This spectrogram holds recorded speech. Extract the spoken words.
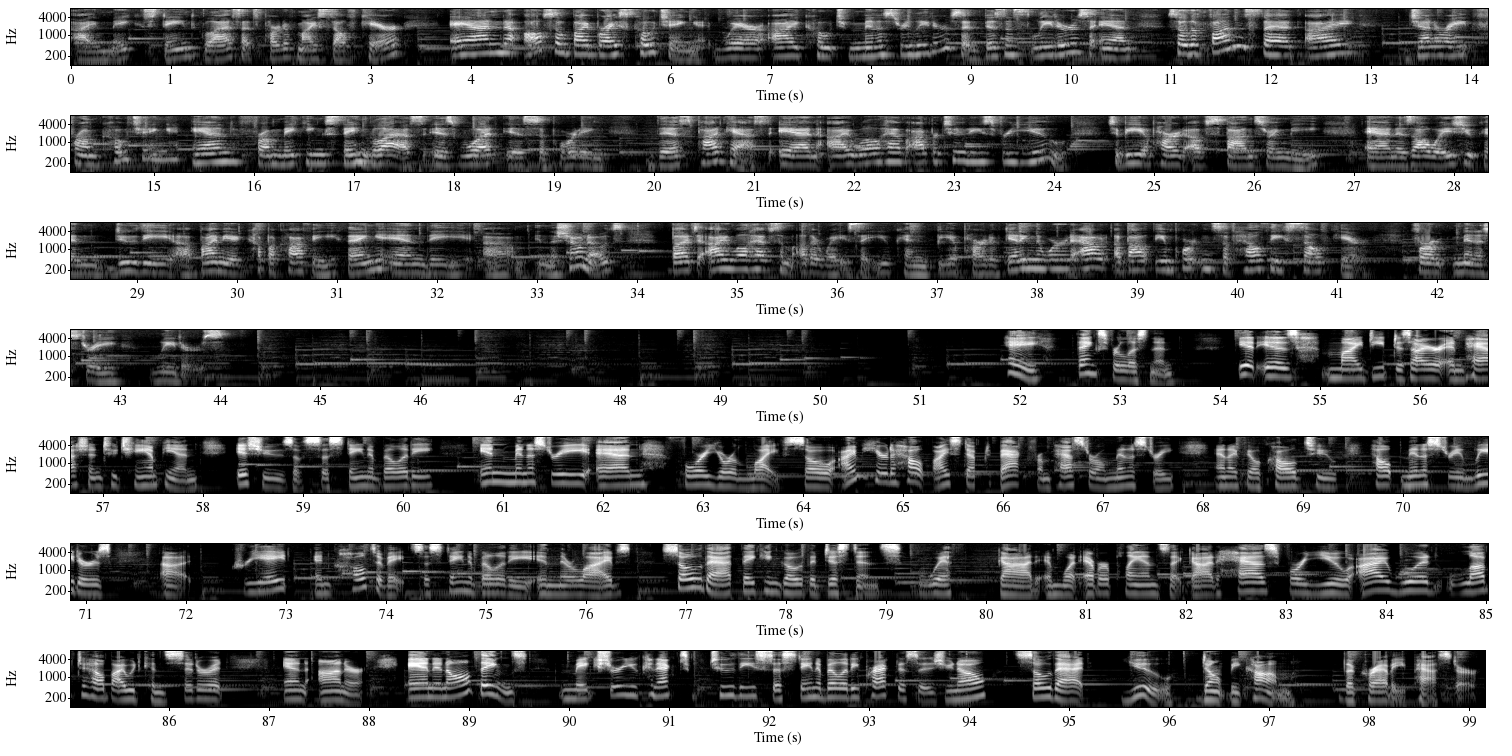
I make stained glass, that's part of my self care and also by Bryce Coaching, where I coach ministry leaders and business leaders. And so the funds that I generate from coaching and from making stained glass is what is supporting this podcast. And I will have opportunities for you to be a part of sponsoring me. And as always, you can do the uh, buy me a cup of coffee thing in the um, in the show notes. But I will have some other ways that you can be a part of getting the word out about the importance of healthy self care for ministry leaders. Hey, thanks for listening. It is my deep desire and passion to champion issues of sustainability in ministry and for your life. So I'm here to help. I stepped back from pastoral ministry and I feel called to help ministry leaders uh, create and cultivate sustainability in their lives so that they can go the distance with God and whatever plans that God has for you. I would love to help. I would consider it an honor. And in all things, make sure you connect to these sustainability practices, you know, so that you don't become the crabby pastor.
